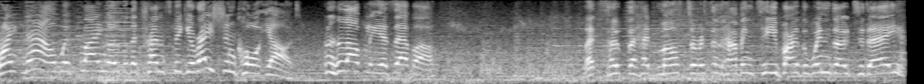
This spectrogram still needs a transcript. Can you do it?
Right now, we're flying over the Transfiguration Courtyard. Lovely as ever. Let's hope the headmaster isn't having tea by the window today.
